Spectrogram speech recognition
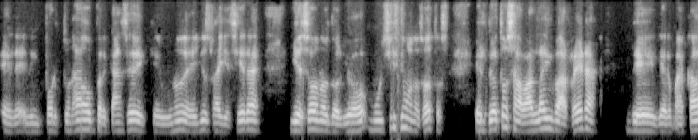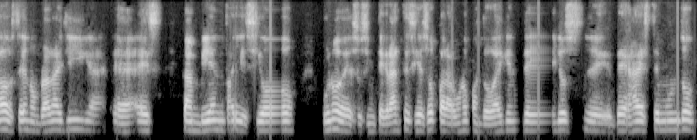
el, infortunado percance de que uno de ellos falleciera y eso nos dolió muchísimo a nosotros. El dueto Zavala y Barrera de Germacada, usted nombrar allí, eh, es también falleció uno de sus integrantes y eso para uno cuando alguien de ellos eh, deja este mundo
